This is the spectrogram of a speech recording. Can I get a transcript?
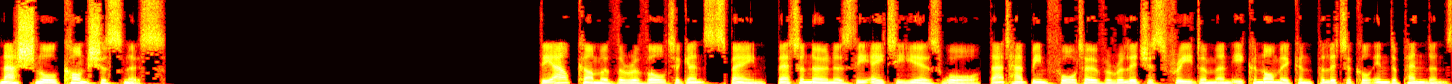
National consciousness The outcome of the revolt against Spain, better known as the Eighty Years' War, that had been fought over religious freedom and economic and political independence,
